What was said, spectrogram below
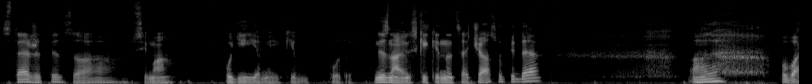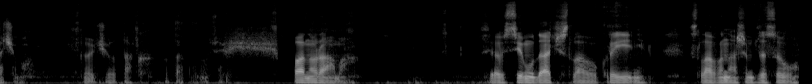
стежити за всіма подіями, які будуть. Не знаю, скільки на це часу піде, але побачимо. Коротше, отак, отак воно все. Панорама. Всім удачі, слава Україні, слава нашим ЗСУ.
